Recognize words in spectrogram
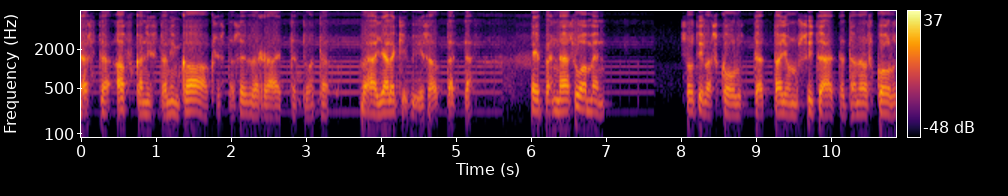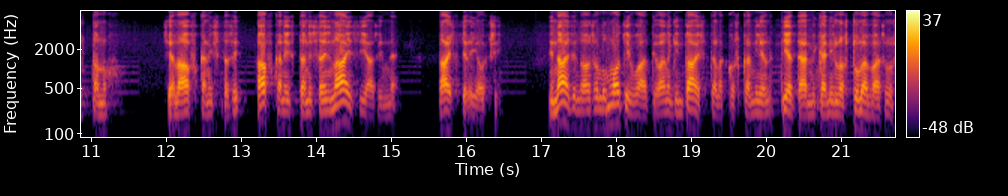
Tästä Afganistanin kaauksesta sen verran, että tuota, vähän jälkiviisautta, että eipä nämä Suomen sotilaskouluttajat tajunnut sitä, että tänne olisi kouluttanut siellä Afganistanissa niin naisia sinne taistelijoiksi. Niin naisilla olisi ollut motivaatio ainakin taistella, koska niillä tietää, mikä niillä olisi tulevaisuus.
